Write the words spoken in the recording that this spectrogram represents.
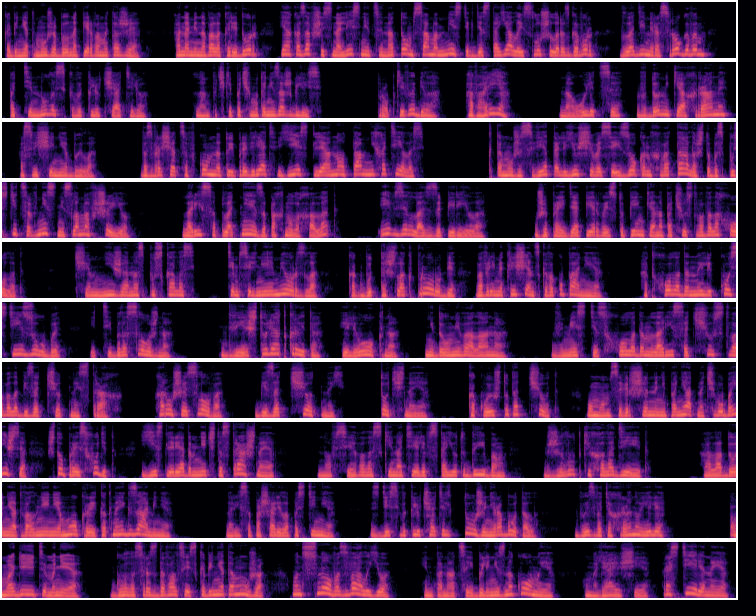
Кабинет мужа был на первом этаже. Она миновала коридор и, оказавшись на лестнице, на том самом месте, где стояла и слушала разговор Владимира с Роговым, подтянулась к выключателю. Лампочки почему-то не зажглись. Пробки выбило. Авария? На улице, в домике охраны освещение было. Возвращаться в комнату и проверять, есть ли оно там, не хотелось. К тому же света, льющегося из окон, хватало, чтобы спуститься вниз, не сломав шею. Лариса плотнее запахнула халат и взялась за перила. Уже пройдя первые ступеньки, она почувствовала холод. Чем ниже она спускалась, тем сильнее мерзла, как будто шла к проруби во время крещенского купания. От холода ныли кости и зубы. Идти было сложно. «Дверь, что ли, открыта? Или окна?» – недоумевала она. Вместе с холодом Лариса чувствовала безотчетный страх. Хорошее слово. Безотчетный. Точное. Какой уж тут отчет. Умом совершенно непонятно, чего боишься, что происходит, есть ли рядом нечто страшное. Но все волоски на теле встают дыбом, в желудке холодеет а ладони от волнения мокрые, как на экзамене. Лариса пошарила по стене. Здесь выключатель тоже не работал. Вызвать охрану или... «Помогите мне!» Голос раздавался из кабинета мужа. Он снова звал ее. Интонации были незнакомые, умоляющие, растерянные.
